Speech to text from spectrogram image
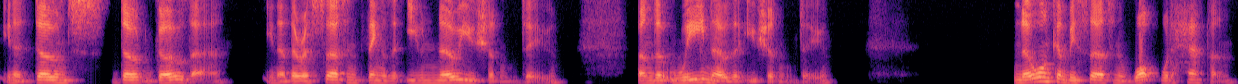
you know, don't, don't go there. You know, there are certain things that you know you shouldn't do and that we know that you shouldn't do no one can be certain what would happen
